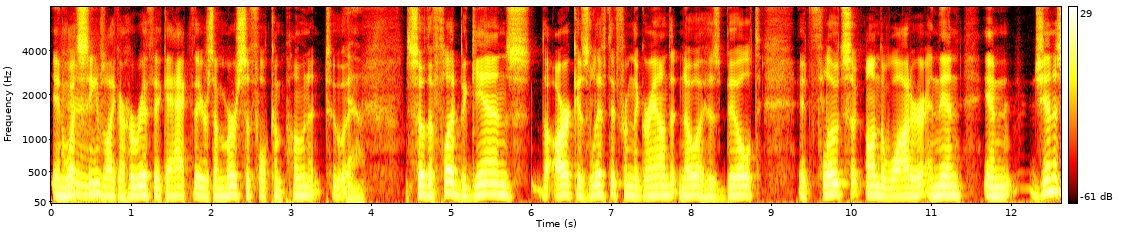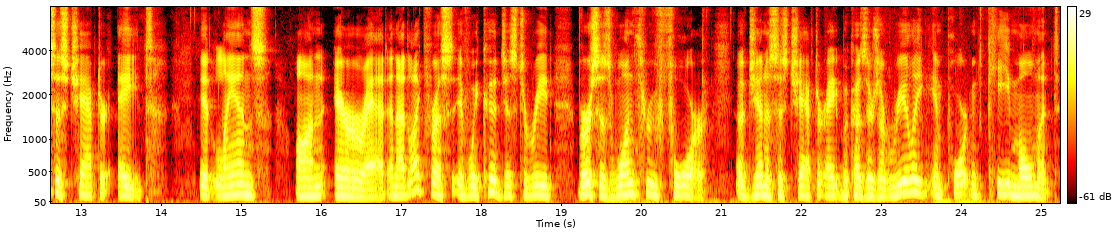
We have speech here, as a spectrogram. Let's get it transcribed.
in what hmm. seems like a horrific act, there's a merciful component to it. Yeah. So the flood begins, the ark is lifted from the ground that Noah has built, it floats on the water, and then in Genesis chapter 8, it lands on Ararat. And I'd like for us, if we could, just to read verses 1 through 4 of Genesis chapter 8, because there's a really important key moment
